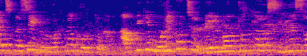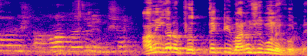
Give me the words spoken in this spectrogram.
এক্সপ্রেসে এই দুর্ঘটনা ঘটতো না। আপনি কি মনে করছেন রেল মন্ত্রককে সিরিয়াস হওয়া প্রয়োজন এই বিষয়ে? আমি কেন প্রত্যেকটি মানুষই মনে করবে?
